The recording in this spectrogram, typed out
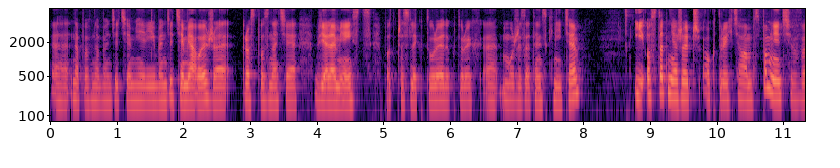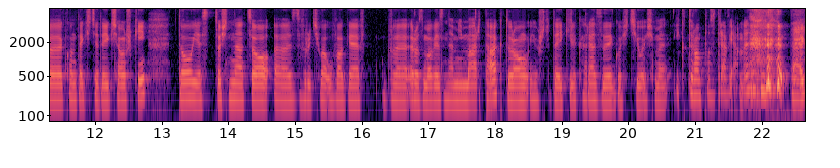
e, na pewno będziecie mieli i będziecie miały, że rozpoznacie wiele miejsc podczas lektury, do których może zatęsknicie. I ostatnia rzecz, o której chciałam wspomnieć w kontekście tej książki, to jest coś, na co e, zwróciła uwagę w, w rozmowie z nami Marta, którą już tutaj kilka razy gościłyśmy. I którą pozdrawiamy. tak.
